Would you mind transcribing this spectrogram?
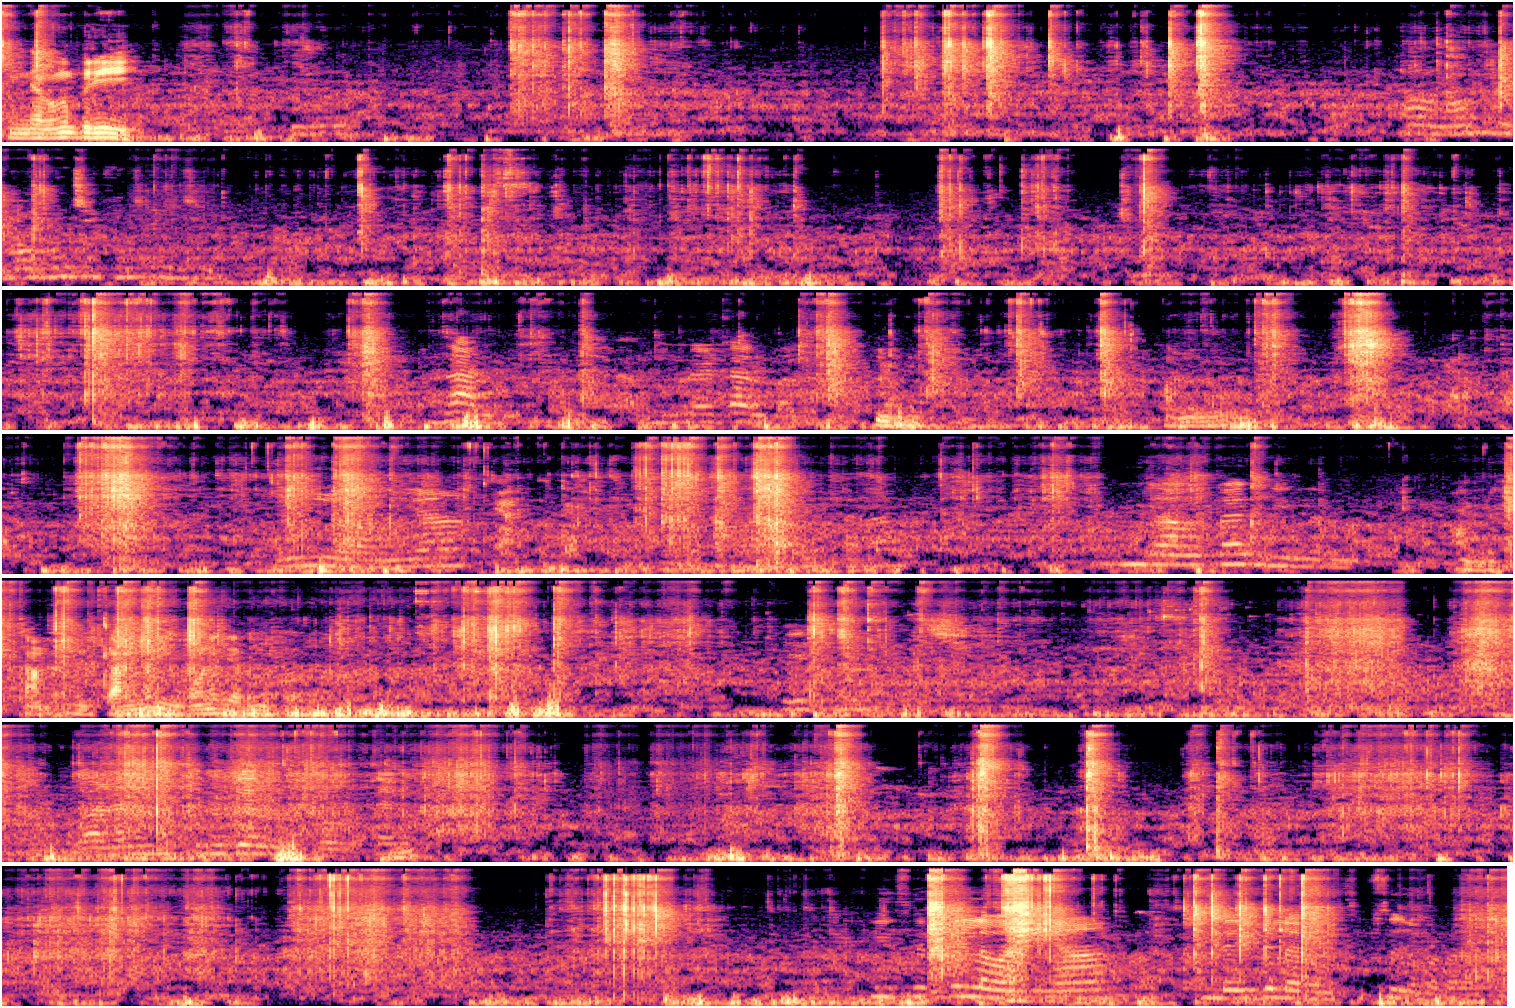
இந்த பக்கம் பிரி ஓ நோக்கி மூஞ்சி கிஞ்சி கிஞ்சி ம். அது இந்த அவங்க பேக்கரியில் அந்த கம் அந்த கம்பெனி ஓனர் இறந்து நீ சிப்பில் வரியா இந்த இதில் சிப்ஸில் போடுறாங்க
